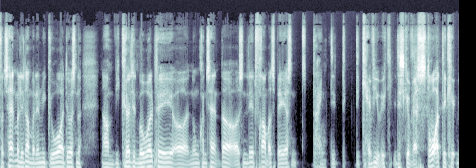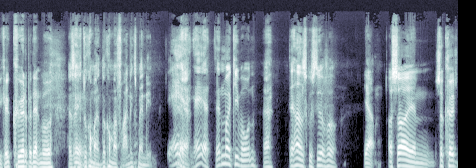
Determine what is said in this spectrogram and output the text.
fortalte mig lidt om, hvordan vi gjorde, og det var sådan, men vi kørte lidt mobile pay og nogle kontanter, og sådan lidt frem og tilbage, og sådan, dreng, det, det, det kan vi jo ikke. Det skal jo være stort, det kan, vi kan jo ikke køre det på den måde. Altså, Øh. du kommer, nu kommer en forretningsmand ind. Ja, ja, ja, ja. Den må jeg give Morten. Ja. Det havde han sgu styr på. Og så, øhm, så kørte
